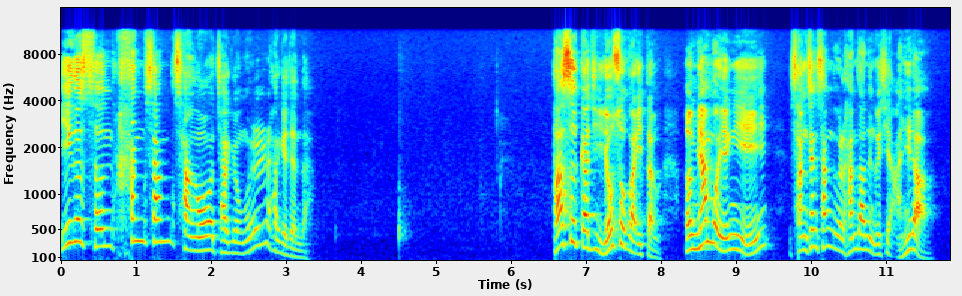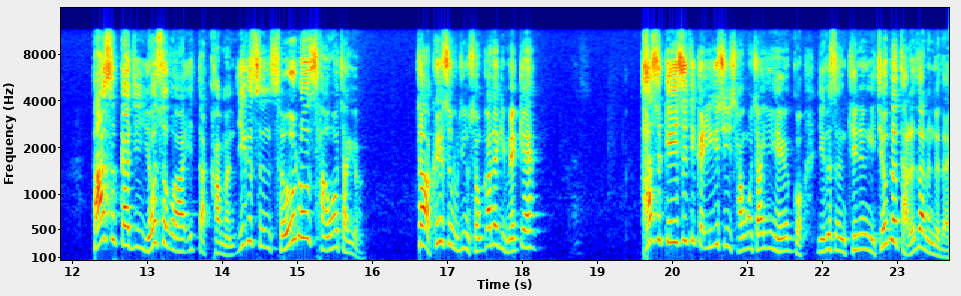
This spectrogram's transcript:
이것은 항상 상호작용을 하게 된다. 다섯 가지 요소가 있다 음양오행이 상생상극을 한다는 것이 아니라 다섯 가지 요소가 있다 하면 이것은 서로 상호작용. 자 그래서 우리는 손가락이 몇 개? 다섯 개 있으니까 이것이 상호작용 해갖고 이것은 기능이 전부 다 다르다는 거다.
